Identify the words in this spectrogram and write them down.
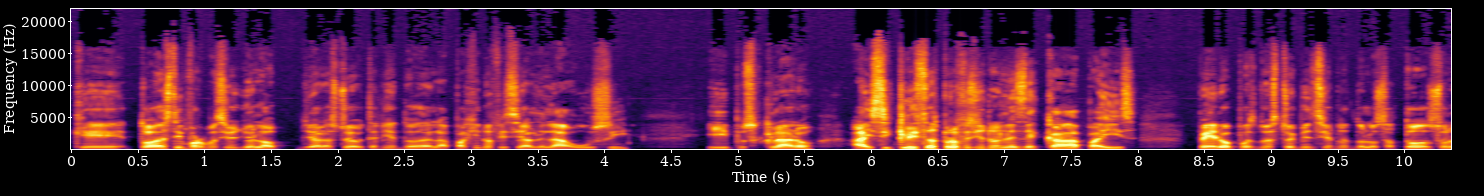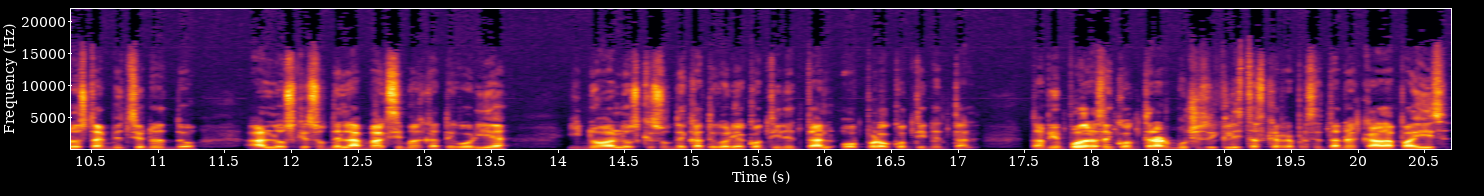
que toda esta información yo ya la estoy obteniendo de la página oficial de la UCI y pues claro, hay ciclistas profesionales de cada país, pero pues no estoy mencionándolos a todos, solo estoy mencionando a los que son de la máxima categoría y no a los que son de categoría continental o procontinental. También podrás encontrar muchos ciclistas que representan a cada país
